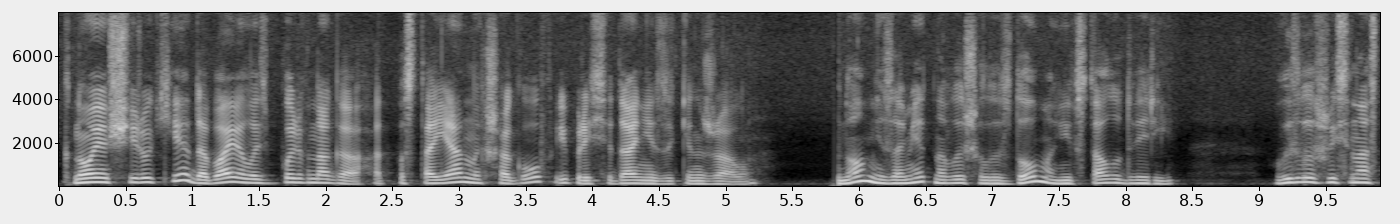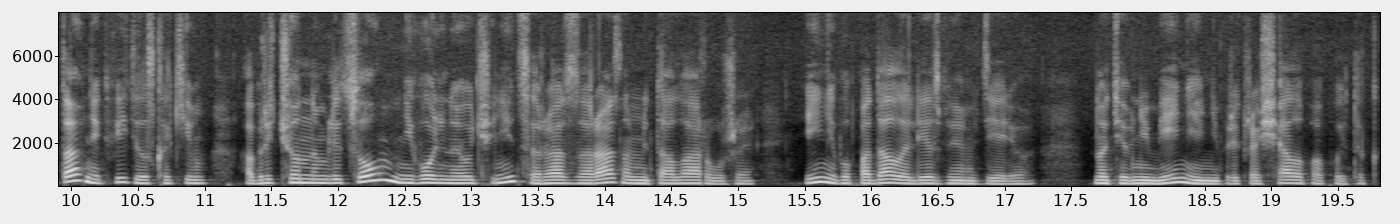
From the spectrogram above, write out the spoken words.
К ноющей руке добавилась боль в ногах от постоянных шагов и приседаний за кинжалом. Гном незаметно вышел из дома и встал у двери. Вызвавшийся наставник видел, с каким обреченным лицом невольная ученица раз за разом метала оружие и не попадала лезвием в дерево, но тем не менее не прекращала попыток.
